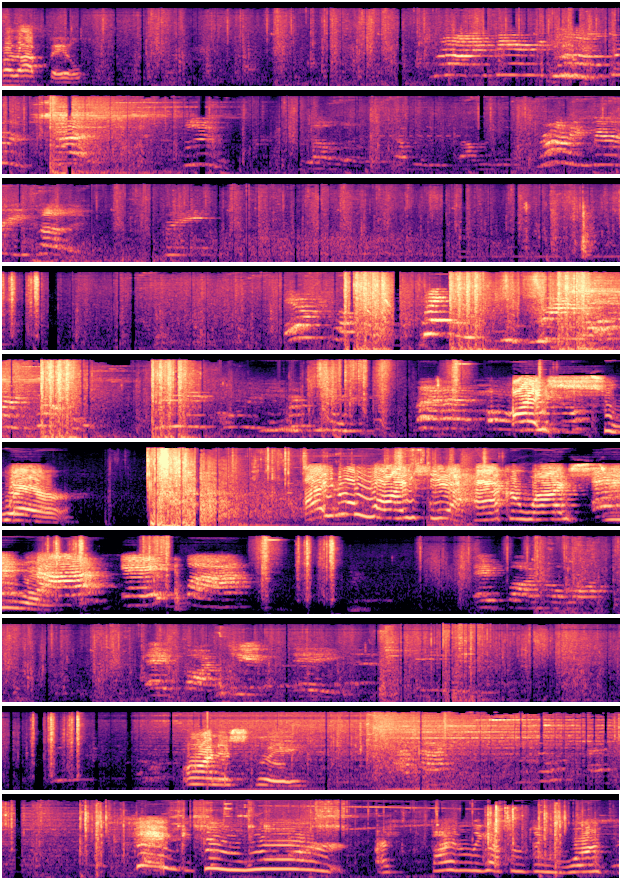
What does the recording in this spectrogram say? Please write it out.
Oh, that failed. Primary green. Swear. I know why I see a hacker when I see one. Honestly. Thank the Lord. I finally got something worth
